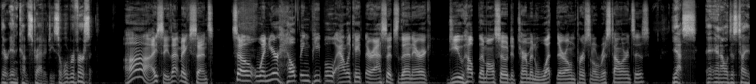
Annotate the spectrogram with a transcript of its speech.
their income strategy. So we'll reverse it. Ah, I see. That makes sense. So when you're helping people allocate their assets, then, Eric, do you help them also determine what their own personal risk tolerance is? Yes. And I will just tell you,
